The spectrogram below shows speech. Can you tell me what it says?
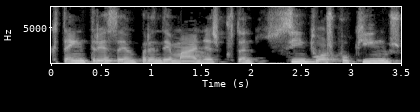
que têm interesse em aprender malhas, portanto sinto aos pouquinhos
